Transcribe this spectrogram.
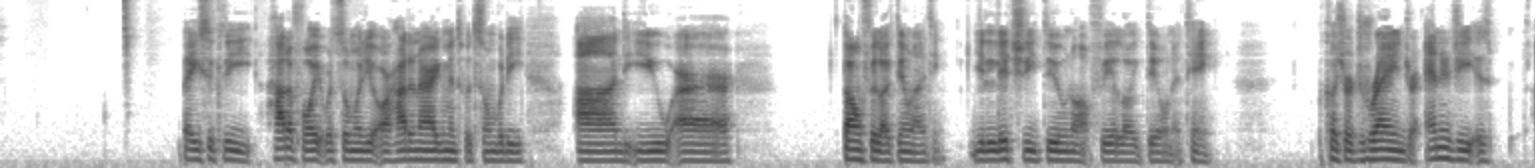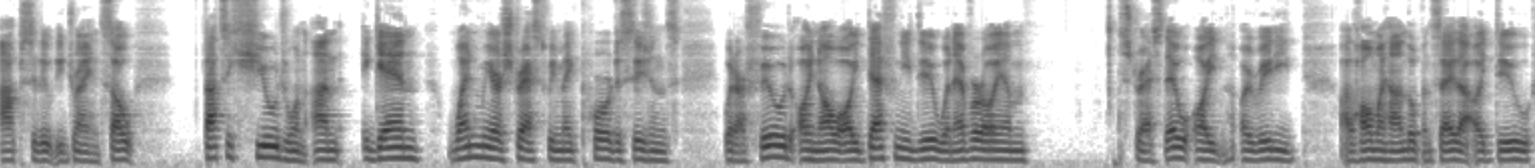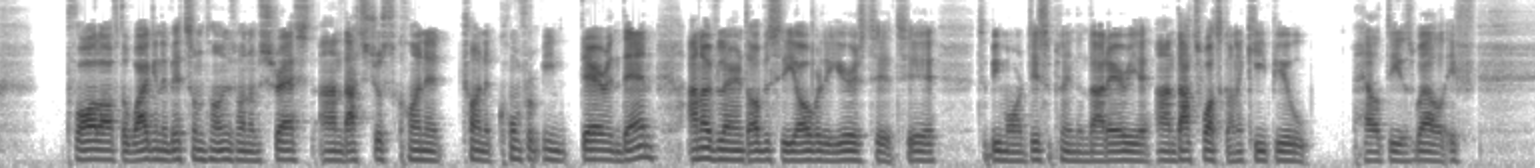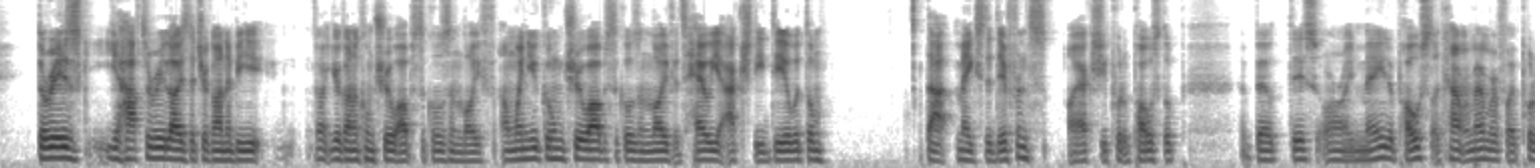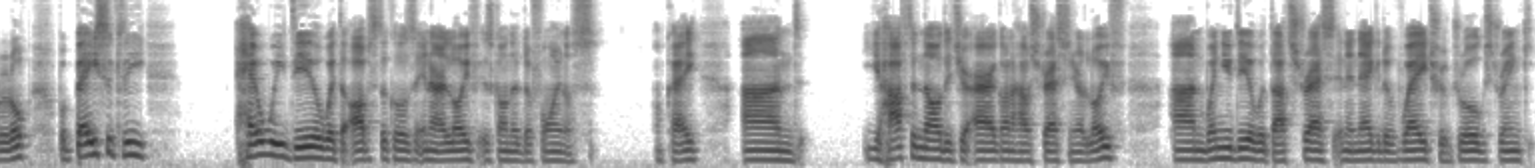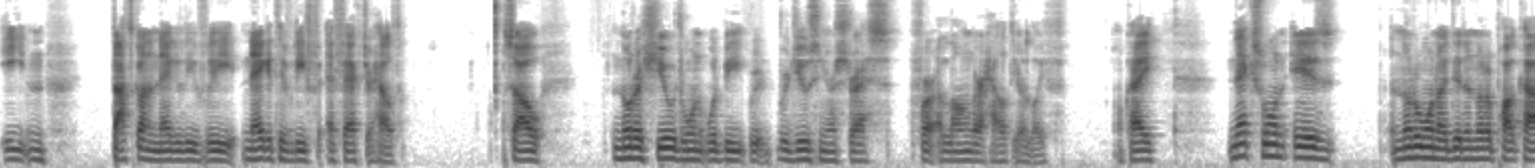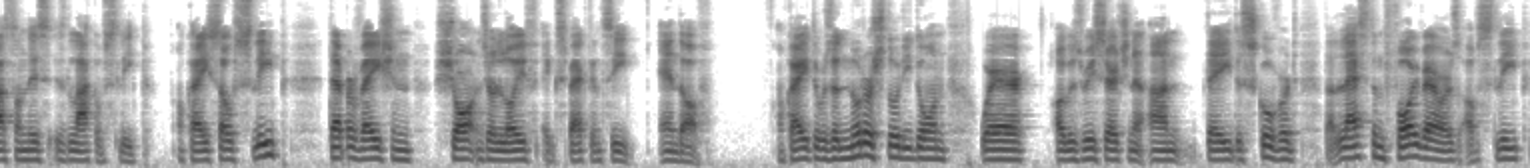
basically had a fight with somebody or had an argument with somebody and you are don't feel like doing anything. You literally do not feel like doing a thing because you're drained, your energy is absolutely drained. So that's a huge one. And again, when we are stressed, we make poor decisions with our food. I know I definitely do whenever I am stressed out. I I really I'll hold my hand up and say that I do fall off the wagon a bit sometimes when I'm stressed, and that's just kind of trying to comfort me there and then. And I've learned obviously over the years to to to be more disciplined in that area, and that's what's going to keep you healthy as well. If there is, you have to realize that you're going to be you're going to come through obstacles in life, and when you come through obstacles in life, it's how you actually deal with them that makes the difference. I actually put a post up about this, or I made a post. I can't remember if I put it up, but basically, how we deal with the obstacles in our life is going to define us. Okay, and you have to know that you are going to have stress in your life, and when you deal with that stress in a negative way through drugs, drink, eating, that's going to negatively negatively affect your health. So, another huge one would be re- reducing your stress for a longer, healthier life. Okay. Next one is another one I did another podcast on this is lack of sleep. Okay, so sleep deprivation shortens your life expectancy. End of. Okay, there was another study done where I was researching it and they discovered that less than five hours of sleep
